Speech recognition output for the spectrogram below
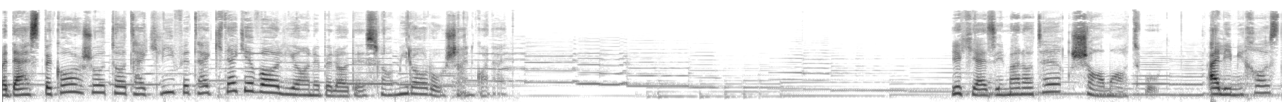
و دست به کار شد تا تکلیف تک تک والیان بلاد اسلامی را روشن کند. یکی از این مناطق شامات بود. علی می‌خواست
